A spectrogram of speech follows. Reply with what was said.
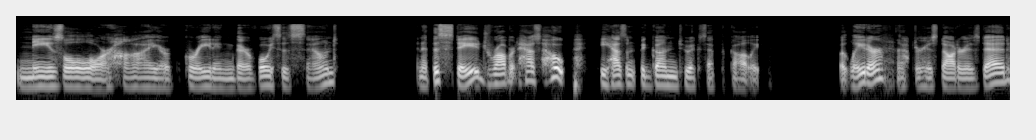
nasal or high or grating their voices sound. And at this stage, Robert has hope. He hasn't begun to accept Kali. But later, after his daughter is dead,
